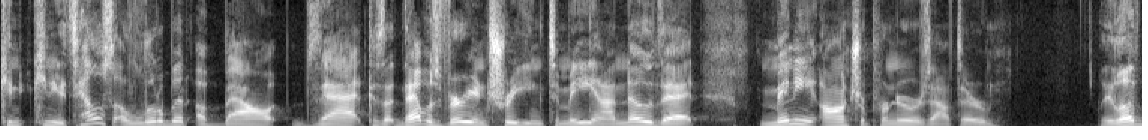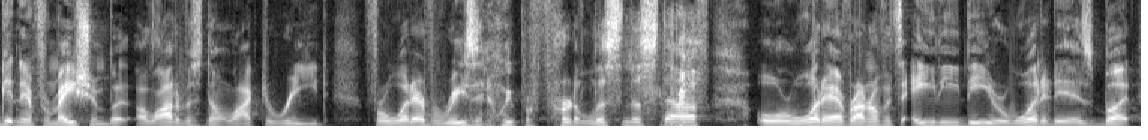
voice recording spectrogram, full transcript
Can can you tell us a little bit about that? Because that was very intriguing to me, and I know that many entrepreneurs out there they love getting information, but a lot of us don't like to read for whatever reason. We prefer to listen to stuff or whatever. I don't know if it's ADD or what it is, but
